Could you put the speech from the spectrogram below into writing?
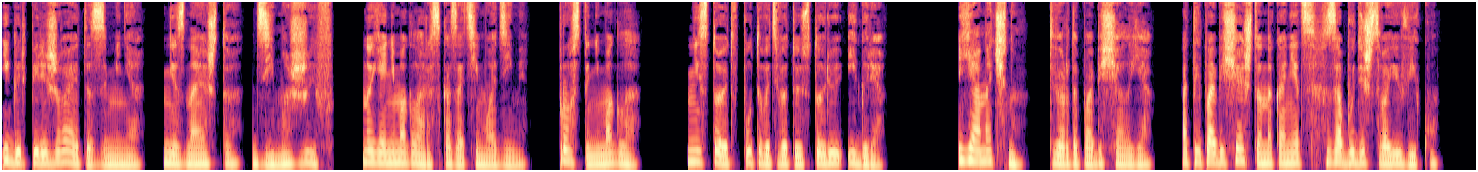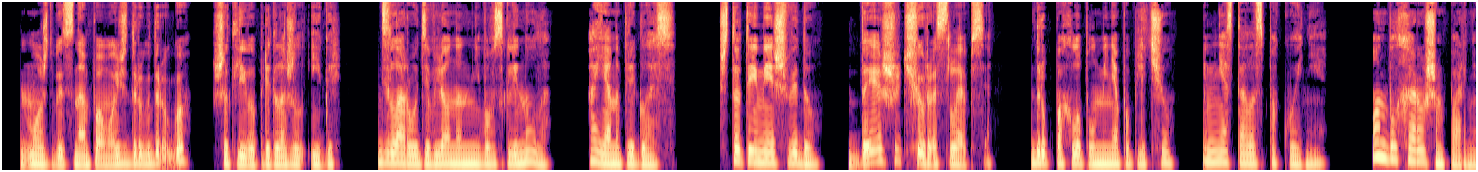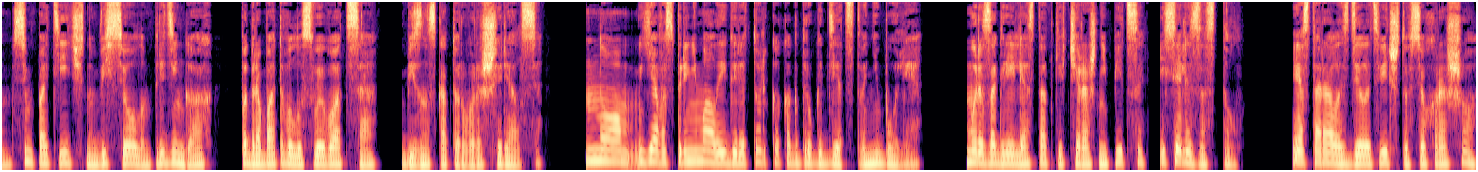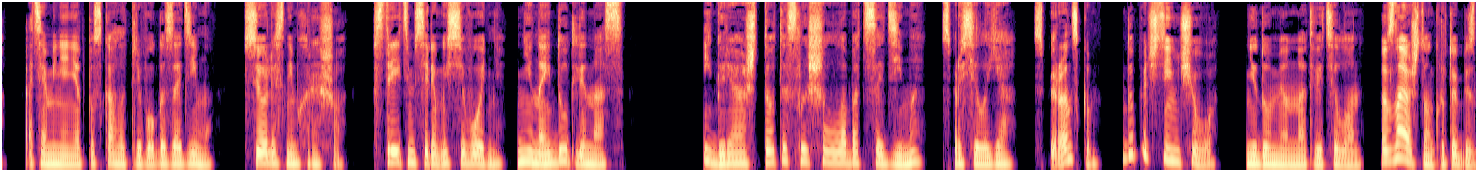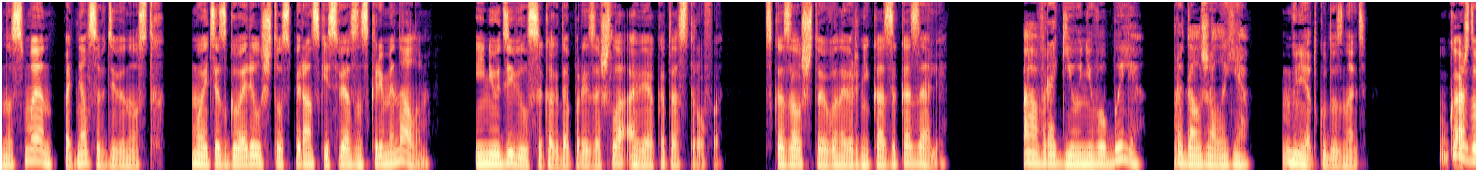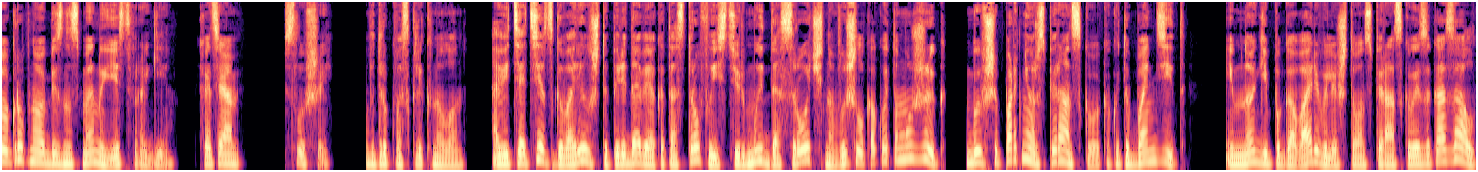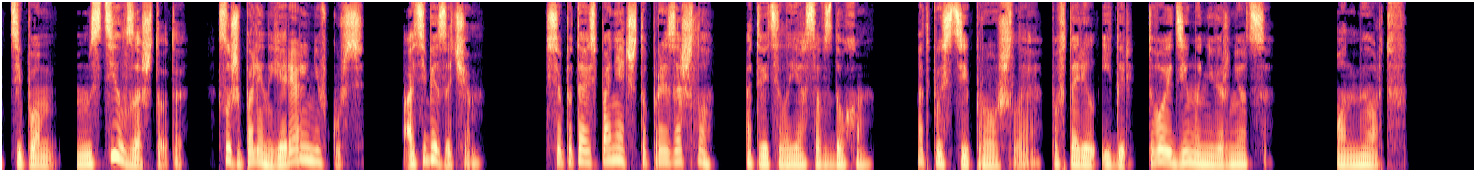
Игорь переживает из-за меня, не зная, что Дима жив. Но я не могла рассказать ему о Диме. Просто не могла. Не стоит впутывать в эту историю Игоря. «Я начну», — твердо пообещала я. А ты пообещай, что, наконец, забудешь свою Вику». «Может быть, нам помочь друг другу?» — шутливо предложил Игорь. Дилара удивленно на него взглянула, а я напряглась. «Что ты имеешь в виду?» «Да я шучу, расслабься». Друг похлопал меня по плечу, и мне стало спокойнее. Он был хорошим парнем, симпатичным, веселым, при деньгах, подрабатывал у своего отца, бизнес которого расширялся. Но я воспринимала Игоря только как друга детства, не более. Мы разогрели остатки вчерашней пиццы и сели за стол. Я старалась сделать вид, что все хорошо, хотя меня не отпускала тревога за Диму. Все ли с ним хорошо? Встретимся ли мы сегодня? Не найдут ли нас? «Игорь, а что ты слышал об отце Димы?» — спросила я. «Спиранском? Да почти ничего», — недоуменно ответил он. «Знаю, что он крутой бизнесмен, поднялся в 90-х. Мой отец говорил, что Спиранский связан с криминалом, и не удивился, когда произошла авиакатастрофа. Сказал, что его наверняка заказали. «А враги у него были?» — продолжала я. «Мне откуда знать. У каждого крупного бизнесмена есть враги. Хотя, слушай, — вдруг воскликнул он, «а ведь отец говорил, что перед авиакатастрофой из тюрьмы досрочно вышел какой-то мужик, бывший партнер Спиранского, какой-то бандит. И многие поговаривали, что он Спиранского и заказал, типа мстил за что-то. Слушай, Полина, я реально не в курсе. А тебе зачем? Все пытаюсь понять, что произошло», — ответила я со вздохом. «Отпусти прошлое», — повторил Игорь. «Твой Дима не вернется. Он мертв.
